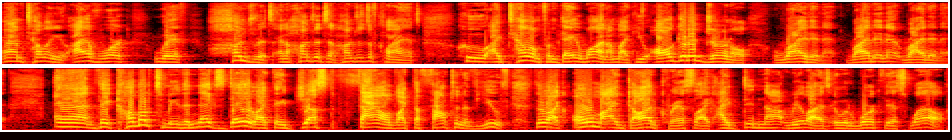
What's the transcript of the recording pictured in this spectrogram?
And I'm telling you, I have worked with hundreds and hundreds and hundreds of clients who I tell them from day one, I'm like, you all get a journal, write in it, write in it, write in it and they come up to me the next day like they just found like the fountain of youth. They're like, oh my God, Chris, like I did not realize it would work this well.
